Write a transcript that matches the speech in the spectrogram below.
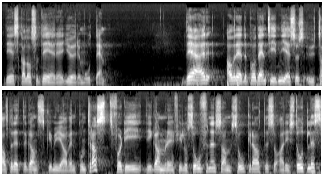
det skal også dere gjøre mot dem. Det er allerede på den tiden Jesus uttalte dette, ganske mye av en kontrast, fordi de gamle filosofene som Sokrates og Aristoteles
